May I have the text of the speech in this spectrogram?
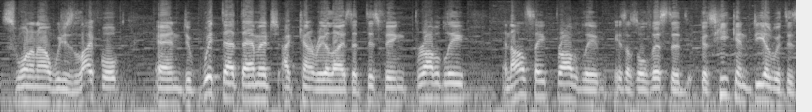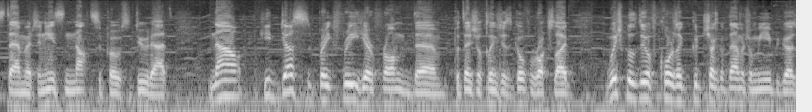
Swanna now, which is Life Orb, and with that damage, I kind of realized that this thing probably, and I'll say probably, is Assault Vested, because he can deal with this damage, and he's not supposed to do that. Now, he does break free here from the potential flinches, go for Rock Slide, which will do of course a good chunk of damage on me because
